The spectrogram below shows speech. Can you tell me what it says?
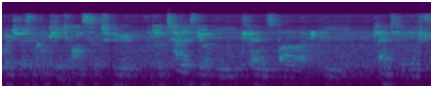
which is a complete answer to the totality of the claims by the plaintiff against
